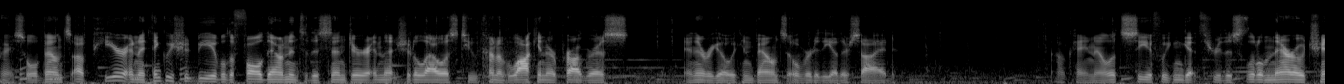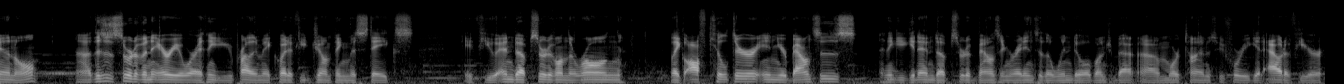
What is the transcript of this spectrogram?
Alright, so we'll bounce up here, and I think we should be able to fall down into the center, and that should allow us to kind of lock in our progress. And there we go, we can bounce over to the other side. Okay, now let's see if we can get through this little narrow channel. Uh, this is sort of an area where I think you could probably make quite a few jumping mistakes. If you end up sort of on the wrong, like off-kilter in your bounces, I think you could end up sort of bouncing right into the window a bunch uh, more times before you get out of here.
